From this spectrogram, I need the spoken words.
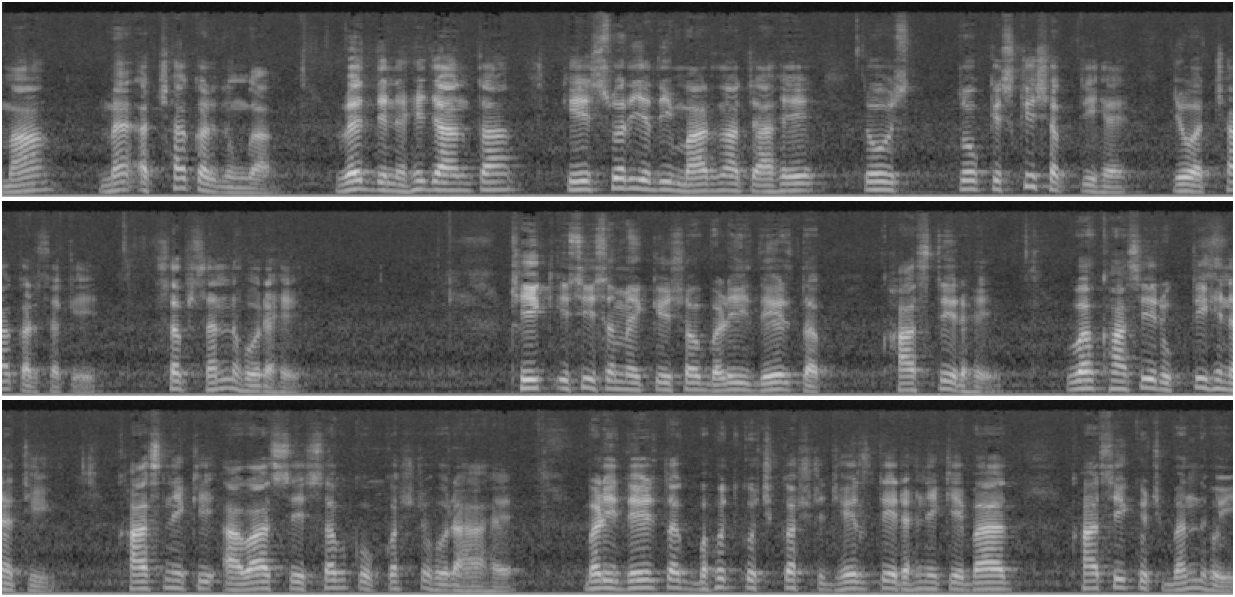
माँ, मैं अच्छा कर दूँगा। वैद्य नहीं जानता कि ईश्वर यदि मारना चाहे तो उस तो किसकी शक्ति है जो अच्छा कर सके? सब सन्न हो रहे। ठीक इसी समय केशव बड़ी देर तक खांसते रहे। वह खांसी रुकती ही न थी। खांसने की आवाज़ से सबको कष्ट हो रहा है। बड़ी देर तक बहुत कुछ कष्ट झेलते रहने के बाद खांसी कुछ बंद हुई।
